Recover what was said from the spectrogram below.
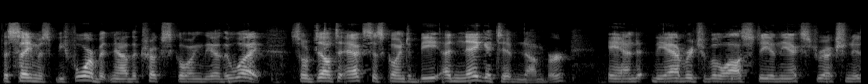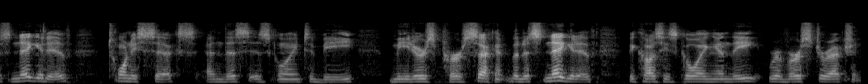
the same as before, but now the truck's going the other way. So delta x is going to be a negative number, and the average velocity in the x direction is negative 26, and this is going to be meters per second. But it's negative because he's going in the reverse direction.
